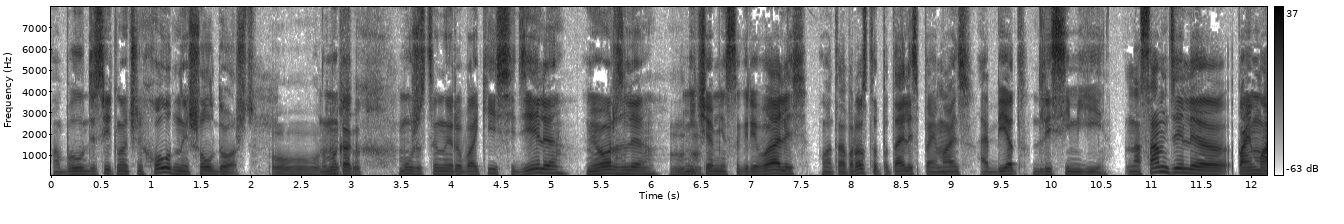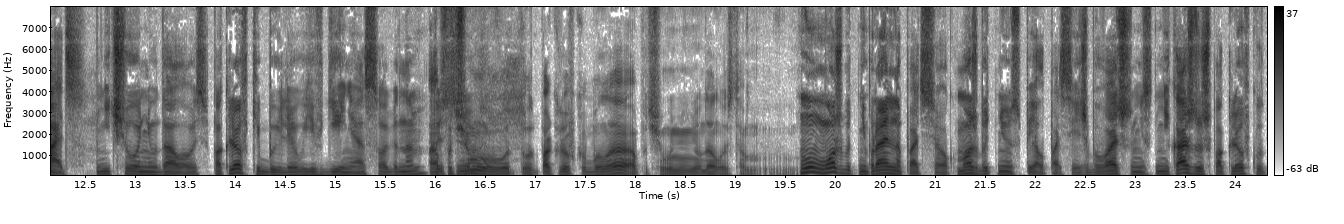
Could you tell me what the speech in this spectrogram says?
А Было действительно очень холодно и шел дождь. О, Но то мы как вот- мужественные рыбаки сидели, мерзли, Мгм. ничем не согревались, вот, а просто пытались поймать обед для семьи. На самом деле поймать ничего не удалось. Поклевки были у Евгения особенно. То А ну, почему вот, вот поклевка была, а почему не, не удалось там? Ну, может быть, неправильно подсек, может быть, не успел подсечь. Бывает, что не, не каждую же поклевку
